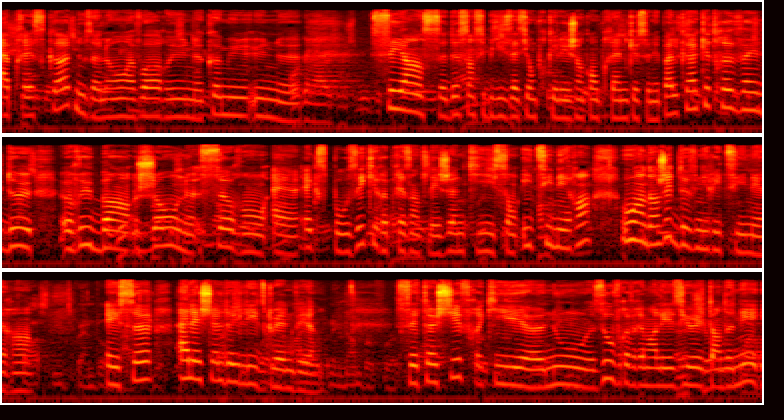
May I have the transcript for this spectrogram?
Après Scott, nous allons avoir une, une séance de sensibilisation pour que les gens comprennent que ce n'est pas le cas. 82 rubans jaunes seront euh, exposés qui représentent les jeunes qui sont itinérants ou en danger de devenir itinérants, et ce, à l'échelle de Leeds-Grenville. C'est un chiffre qui euh, nous ouvre vraiment les yeux, étant donné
